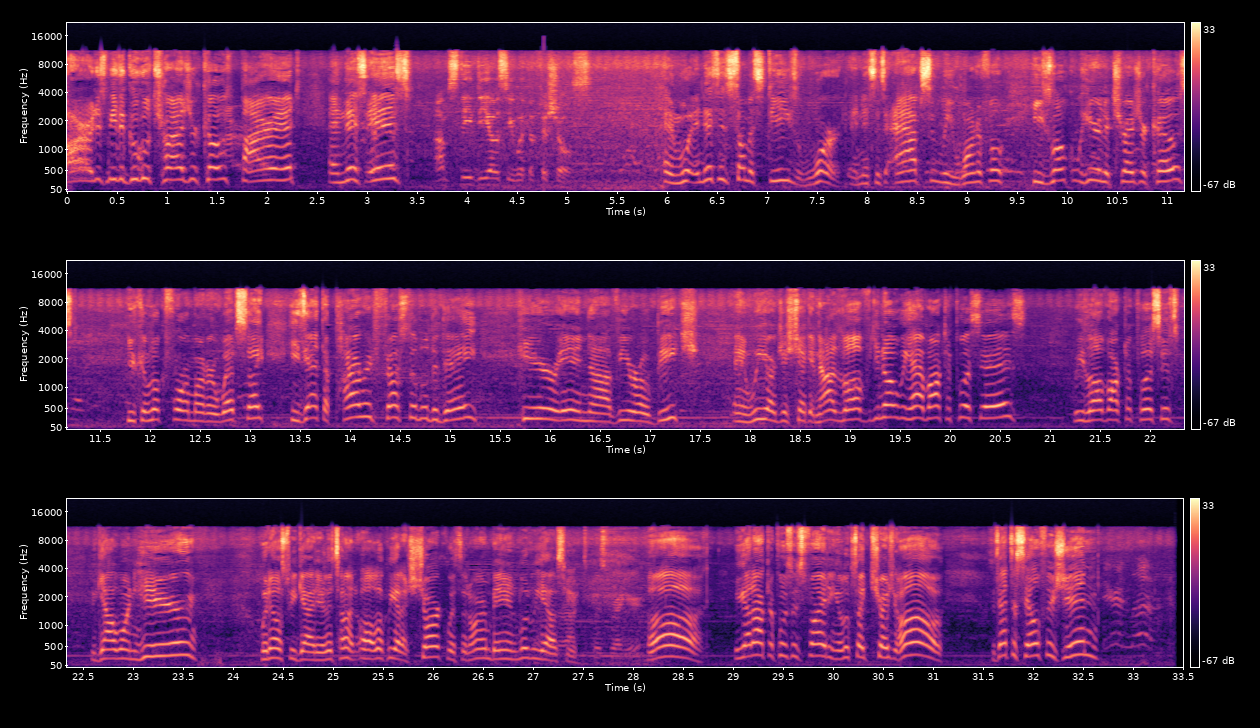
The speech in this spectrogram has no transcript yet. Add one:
Alright, this be the Google Treasure Coast Pirate, and this is, I'm Steve Diosi with Officials. and, and this is some of Steve's work, and this is absolutely wonderful. He's local here in the Treasure Coast. You can look for him on our website. He's at the Pirate Festival today here in uh, Vero Beach, and we are just checking. Now, I love, you know, we have octopuses. We love octopuses. We got one here. What else we got here? Let's hunt. Oh, look, we got a shark with an armband. What do we else here? Octopus right here. Oh, we got octopuses fighting. It looks like treasure. Oh, is that the sailfish inn? They're in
